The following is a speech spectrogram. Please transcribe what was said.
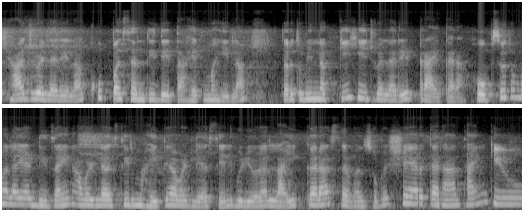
ह्या ज्वेलरीला खूप पसंती देत आहेत महिला तर तुम्ही नक्की ही ज्वेलरी ट्राय करा. होपसो तुम्हाला या डिझाईन आवडल्या असतील माहिती आवडली असेल व्हिडिओला लाईक करा सर्वांसोबत शेअर करा. थँक्यू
